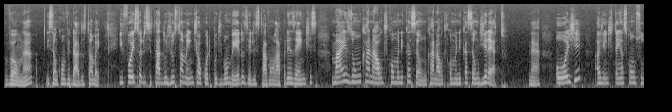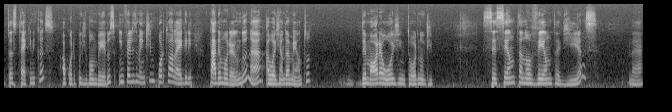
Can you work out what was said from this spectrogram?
vão, né? E são convidados também. E foi solicitado justamente ao Corpo de Bombeiros, eles estavam lá presentes, mais um canal de comunicação, um canal de comunicação direto. Né? Hoje, a gente tem as consultas técnicas ao Corpo de Bombeiros. Infelizmente, em Porto Alegre está demorando né, o agendamento. Demora hoje em torno de 60, 90 dias né,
